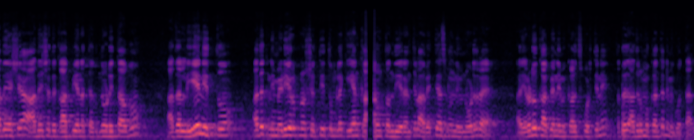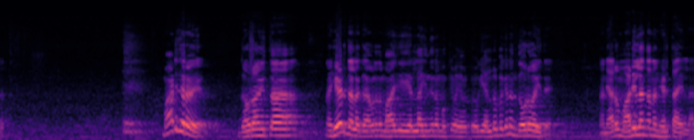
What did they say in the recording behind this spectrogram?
ಆದೇಶ, ಆದೇಶದ ಕಾಪಿಯನ್ನು ತೆಗ್ದು ನೋಡಿ ಅದರಲ್ಲಿ ಅದ್ರಲ್ಲಿ ಏನಿತ್ತು, ಅದಕ್ಕೆ ನಿಮ್ಮ ಯಡಿಯೂರಪ್ಪನ ಶಕ್ತಿ ತುಂಬಲಿಕ್ಕೆ ಏನು ಕಾನೂನು ತಂದಿದ್ದೀರಿ ಅಂತೇಳಿ ಆ ವ್ಯತ್ಯಾಸಗಳನ್ನ ನೀವು ನೋಡಿದ್ರೆ ಆ ಎರಡೂ ಕಾಪಿಯನ್ನು ನಿಮಗೆ ಕಳಿಸ್ಕೊಡ್ತೀನಿ. ಅದು, ಅದ್ರ ಮುಖಾಂತರ ನಿಮಗೆ ಗೊತ್ತಾಗುತ್ತೆ. ಮಾಡಿದ್ದಾರೆ ಗೌರವಾನ್ವಿತ ನಾನು ಹೇಳ್ದಲ್ಲ ಗೌರವದ ಮಾಜಿ ಎಲ್ಲ ಹಿಂದಿನ ಮುಖ್ಯವಾಗಿ ಎಲ್ಲರ ಬಗ್ಗೆ ನಂಗೆ ಗೌರವ ಇದೆ. ನಾನು ಯಾರೂ ಮಾಡಿಲ್ಲ ಅಂತ ನಾನು ಹೇಳ್ತಾ ಇಲ್ಲ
